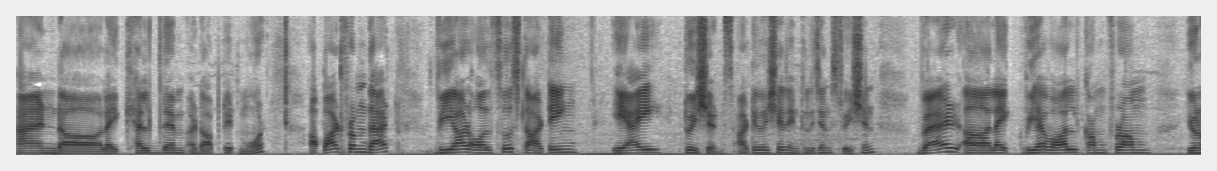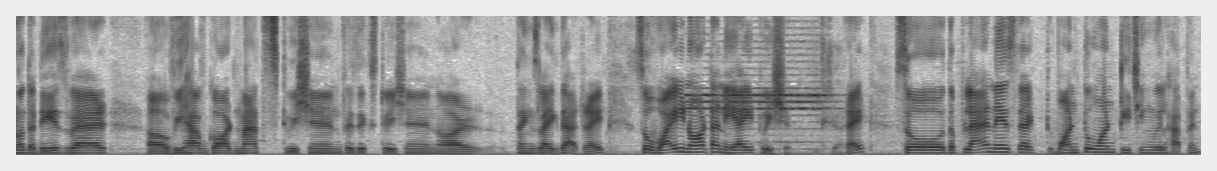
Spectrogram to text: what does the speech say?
and uh, like help them adopt it more. Apart from that we are also starting ai tuitions artificial intelligence tuition where uh, like we have all come from you know the days where uh, we have got maths tuition, physics tuition, or things like that, right? So why not an AI tuition, right? So the plan is that one-to-one teaching will happen,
